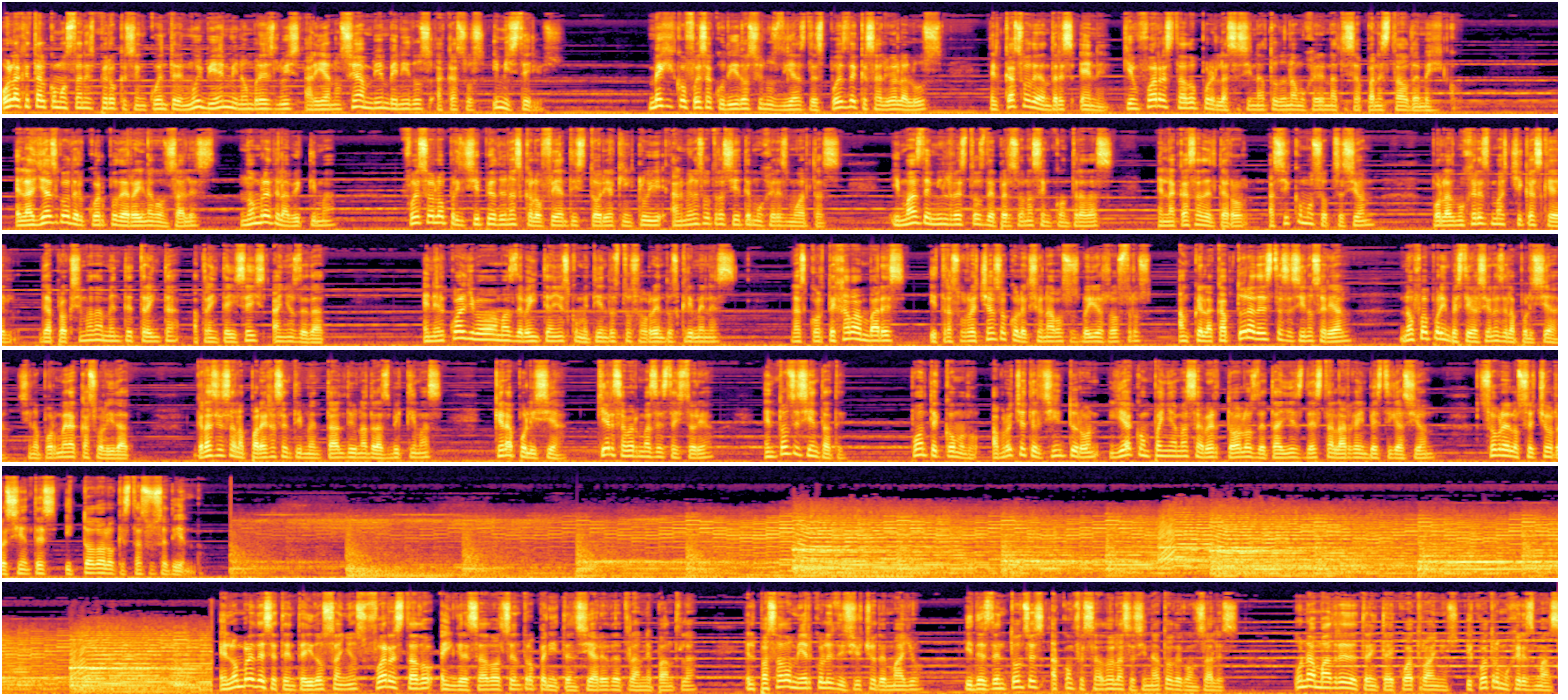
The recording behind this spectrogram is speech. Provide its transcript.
Hola, ¿qué tal? ¿Cómo están? Espero que se encuentren muy bien. Mi nombre es Luis Ariano. Sean bienvenidos a Casos y Misterios. México fue sacudido hace unos días después de que salió a la luz el caso de Andrés N., quien fue arrestado por el asesinato de una mujer en Atizapán, Estado de México. El hallazgo del cuerpo de Reina González, nombre de la víctima, fue solo principio de una escalofriante historia que incluye al menos otras siete mujeres muertas y más de mil restos de personas encontradas en la casa del terror, así como su obsesión por las mujeres más chicas que él, de aproximadamente 30 a 36 años de edad, en el cual llevaba más de 20 años cometiendo estos horrendos crímenes, las cortejaba en bares y tras su rechazo coleccionaba sus bellos rostros, aunque la captura de este asesino serial no fue por investigaciones de la policía, sino por mera casualidad, gracias a la pareja sentimental de una de las víctimas, que era policía. ¿Quieres saber más de esta historia? Entonces siéntate, Ponte cómodo, abróchate el cinturón y acompáñame a saber todos los detalles de esta larga investigación sobre los hechos recientes y todo lo que está sucediendo. El hombre de 72 años fue arrestado e ingresado al centro penitenciario de Tlalnepantla el pasado miércoles 18 de mayo y desde entonces ha confesado el asesinato de González, una madre de 34 años y cuatro mujeres más.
